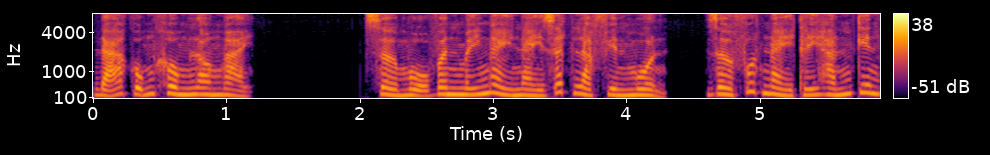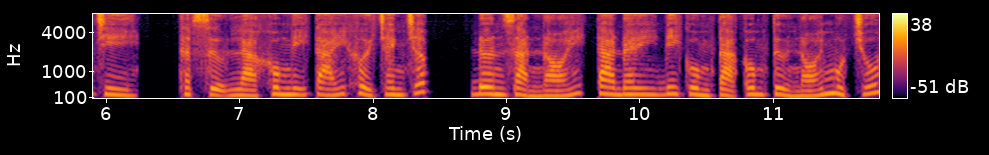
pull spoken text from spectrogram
đã cũng không lo ngại. Sở mộ vân mấy ngày này rất là phiền muộn, giờ phút này thấy hắn kiên trì, thật sự là không nghĩ tái khởi tranh chấp, đơn giản nói ta đây đi cùng tả công tử nói một chút.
